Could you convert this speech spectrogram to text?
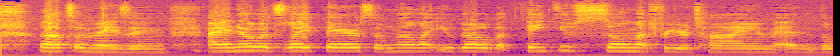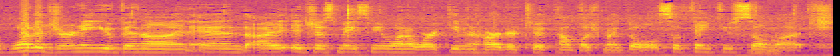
That's amazing. I know it's late there, so I'm going to let you go, but thank you so much for your time and the, what a journey you've been on. And I, it just makes me want to work even harder to accomplish my goals. So thank you so much.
